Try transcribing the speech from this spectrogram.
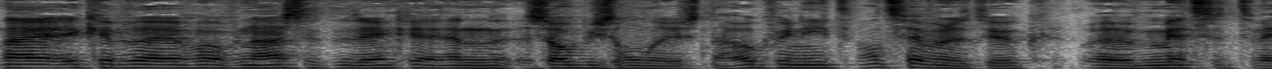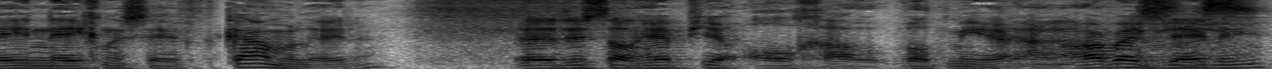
Nou, ik heb er even over na zitten denken. En zo bijzonder is het nou ook weer niet. Want ze hebben natuurlijk uh, met z'n tweeën 79 Kamerleden. Uh, dus dan heb je al gauw wat meer aan arbeidsdeling.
